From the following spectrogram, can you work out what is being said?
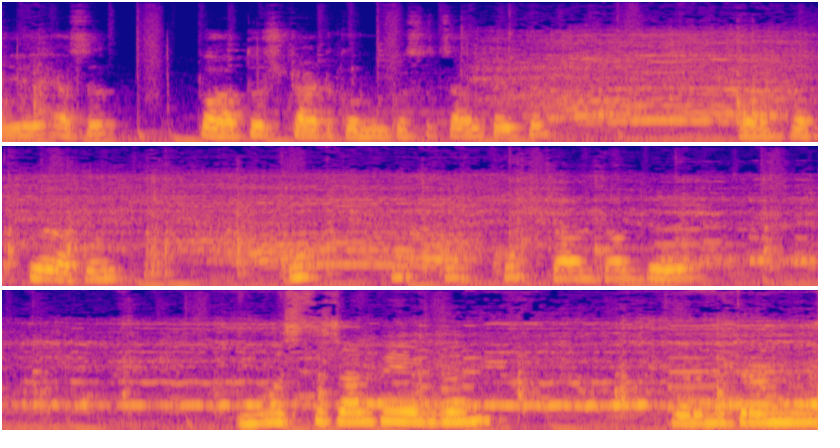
हे असं पाहतो स्टार्ट करून कसं चालतं तर तर बघतोय आपण. खूप खूप खूप खूप छान चालते मस्त चालते एकदम. तर मित्रांनो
